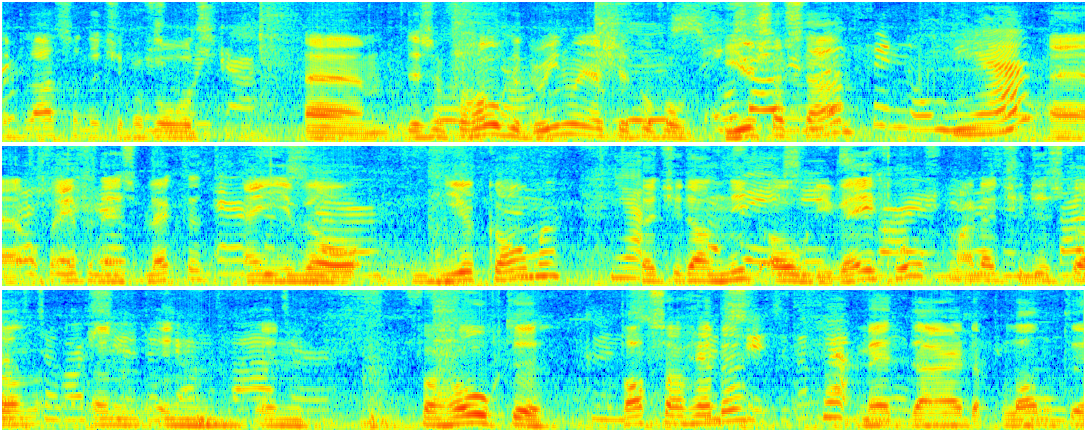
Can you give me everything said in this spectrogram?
in plaats van dat je bijvoorbeeld ehm, dus een verhoogde greenway als je het bijvoorbeeld hier zou staan Ja? eh, op een van deze plekken en je wil hier komen, dat je dan niet over die wegen hoeft, maar dat je dus dan een, een, een verhoogde pad zou hebben. Met daar de planten,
